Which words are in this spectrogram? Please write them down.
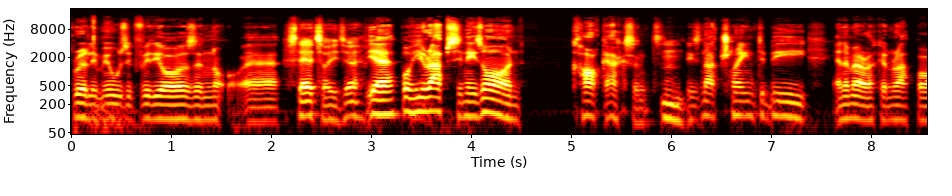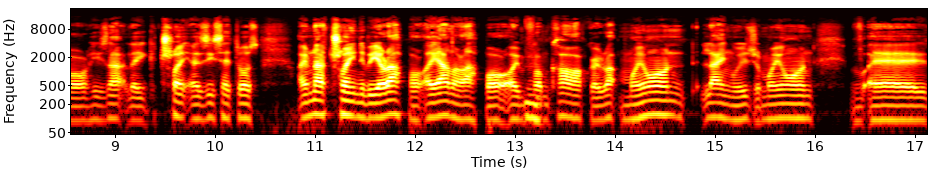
brilliant music videos and uh, Stateside, yeah. yeah, but he raps in his own Cork accent. He's not trying to be an American rapper. He's not like trying, as he said to us, I'm not trying to be a rapper. I am a rapper. I'm from Cork. I rap my own language and my own uh,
